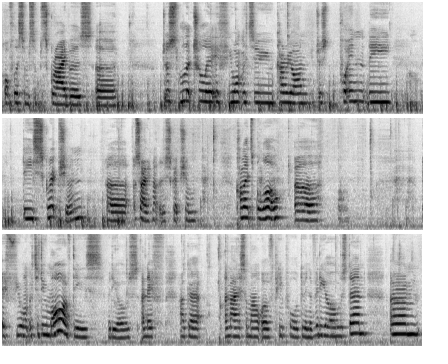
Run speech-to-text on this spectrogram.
hopefully some subscribers. Uh, just literally, if you want me to carry on, just put in the description, uh, sorry, not the description, comments below. Uh, if you want me to do more of these videos and if I get a nice amount of people doing the videos then um,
